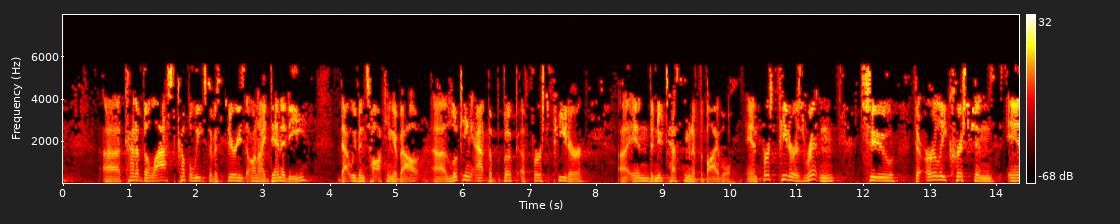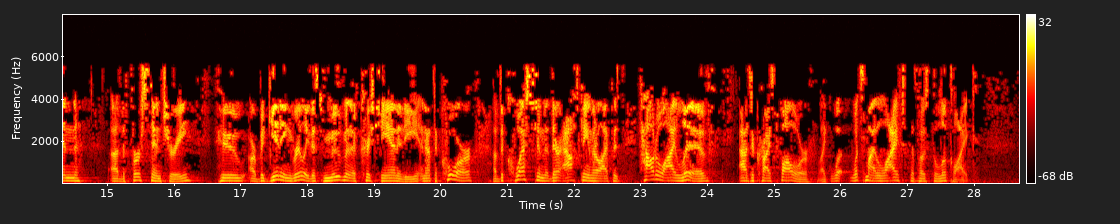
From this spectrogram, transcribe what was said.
uh, kind of the last couple weeks of a series on identity that we've been talking about, uh, looking at the book of First Peter uh, in the New Testament of the Bible. And First Peter is written to the early Christians in uh, the first century who are beginning really this movement of Christianity. And at the core of the question that they're asking in their life is, how do I live as a Christ follower? Like, what, what's my life supposed to look like?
